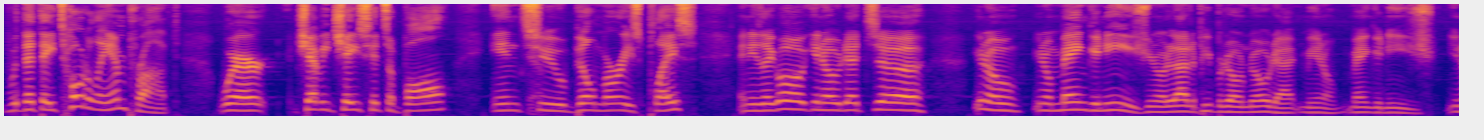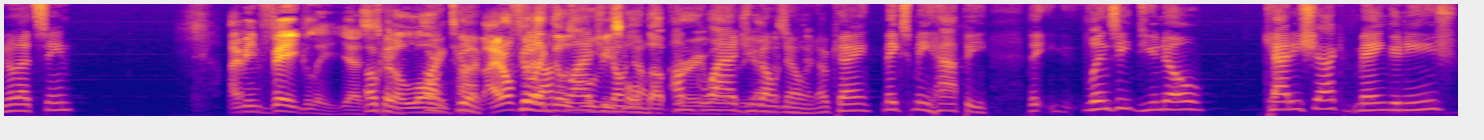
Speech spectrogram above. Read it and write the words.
that they totally improved, where Chevy Chase hits a ball into Bill Murray's place, and he's like, "Oh, you know that's uh, you know, you know manganese. You know, a lot of people don't know that. You know, manganese. You know that scene." I mean, vaguely, yes. It's Okay, been a long right, time. good, I don't feel good. like I'm those movies hold up I'm very well. glad you don't know it. Okay, makes me happy. That Lindsay, do you know Caddyshack? Manganese.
